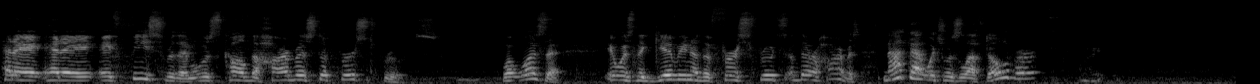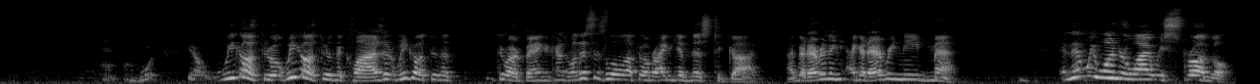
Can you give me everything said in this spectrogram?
had a had a, a feast for them. It was called the harvest of first fruits. What was that? It was the giving of the first fruits of their harvest, not that which was left over. You know, we go through it. We go through the closet, and we go through the through our bank accounts. Well, this is a little left over. I can give this to God. I've got everything. I got every need met. And then we wonder why we struggle.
